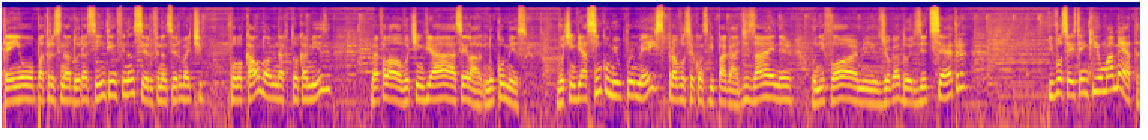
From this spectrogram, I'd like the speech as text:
Tem o patrocinador assim, tem o financeiro. O financeiro vai te colocar o nome na tua camisa, vai falar, ó, vou te enviar, sei lá, no começo. Vou te enviar 5 mil por mês pra você conseguir pagar designer, uniforme, os jogadores e etc. E vocês têm que ir uma meta.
